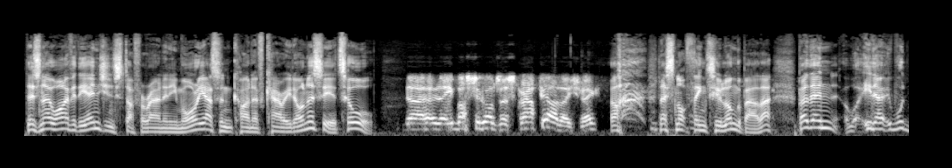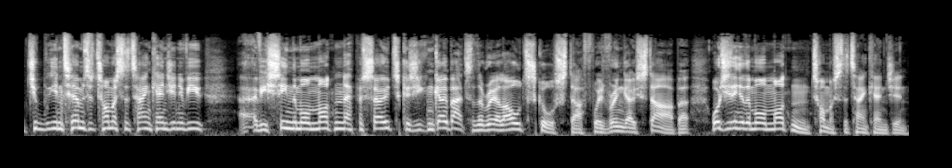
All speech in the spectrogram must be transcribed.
there's no Ivor the Engine stuff around anymore. He hasn't kind of carried on, has he, at all? No, he must have gone to the scrapyard, I think. Let's not think too long about that. But then, you know, in terms of Thomas the Tank Engine, have you uh, have you seen the more modern episodes? Because you can go back to the real old school stuff with Ringo Starr. But what do you think of the more modern Thomas the Tank Engine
